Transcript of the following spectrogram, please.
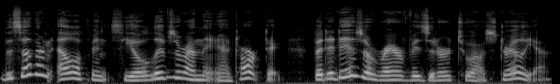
The southern elephant seal lives around the Antarctic, but it is a rare visitor to Australia.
